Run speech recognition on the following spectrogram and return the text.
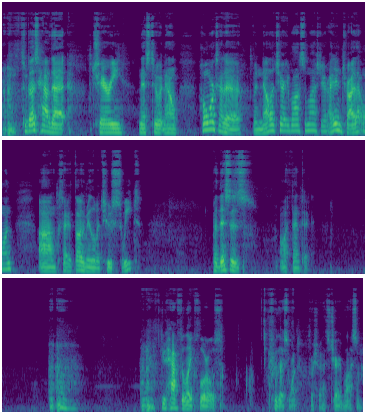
so it does have that cherryness to it. Now, Homeworx had a vanilla cherry blossom last year. I didn't try that one because um, I thought it would be a little bit too sweet. But this is authentic. you have to like florals for this one, for sure. That's cherry blossom.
